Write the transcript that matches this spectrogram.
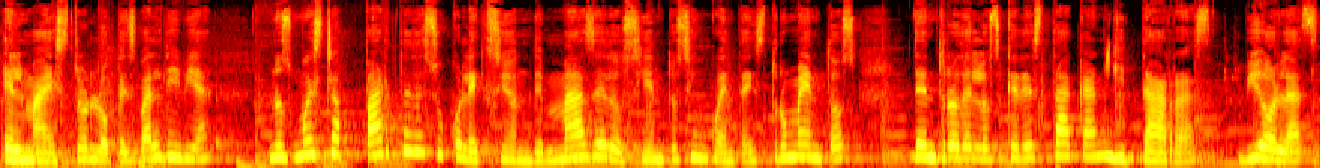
El maestro López Valdivia nos muestra parte de su colección de más de 250 instrumentos, dentro de los que destacan guitarras, violas,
